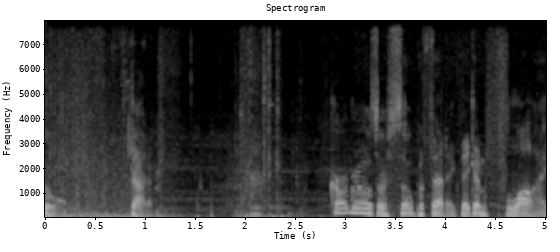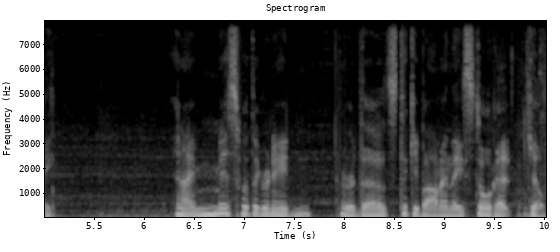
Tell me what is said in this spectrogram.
Oh, got it. Gargoyles are so pathetic. They can fly. And I miss with the grenade, or the sticky bomb, and they still get killed.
